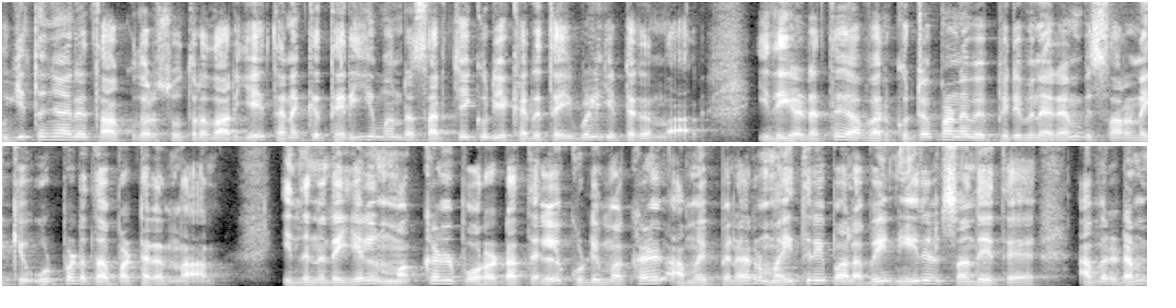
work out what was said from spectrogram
உயிர்த்த ஞாயிறு தாக்குதல் சூத்திரதாரியை தனக்கு தெரியும் என்ற சர்ச்சைக்குரிய கருத்தை வெளியிட்டிருந்தார். இதையடுத்து அவர் குற்றப்புலனாய்வு பிரிவினரும் விசாரணைக்கு உட்படுத்தப்பட்டிருந்தார். இந்த நிலையில் மக்கள் போராட்டத்தில் குடிமக்கள் அமைப்பினர் மைத்ரிபாலவை நீரில் சந்தித்து அவரிடம்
